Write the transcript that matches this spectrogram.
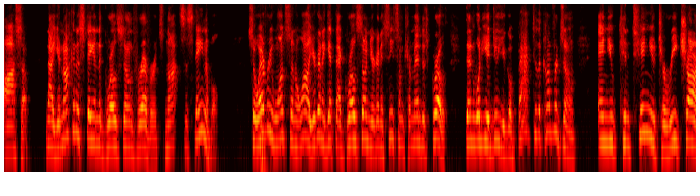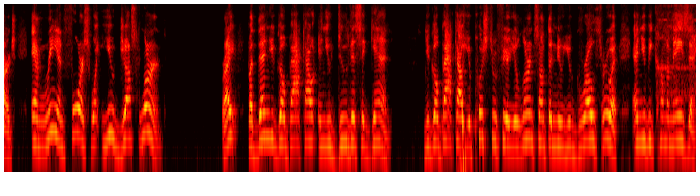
awesome. Now, you're not going to stay in the growth zone forever, it's not sustainable. So, every once in a while, you're going to get that growth zone. You're going to see some tremendous growth. Then, what do you do? You go back to the comfort zone and you continue to recharge and reinforce what you just learned. Right. But then you go back out and you do this again. You go back out, you push through fear, you learn something new, you grow through it, and you become amazing.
